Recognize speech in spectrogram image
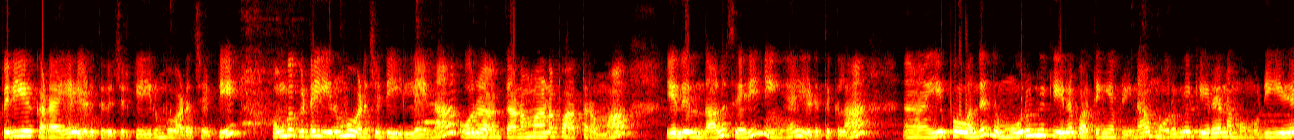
பெரிய கடாயை எடுத்து வச்சுருக்கேன். இரும்பு வடைச்சட்டி உங்ககிட்ட இரும்பு வடைச்சட்டி இல்லைன்னா ஒரு கனமான பாத்திரமாக எது இருந்தாலும் சரி நீங்கள் எடுத்துக்கலாம். இப்போ வந்து இந்த முருங்கைக்கீரை பார்த்தீங்க அப்படின்னா முருங்கைக்கீரை நம்ம முடியை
